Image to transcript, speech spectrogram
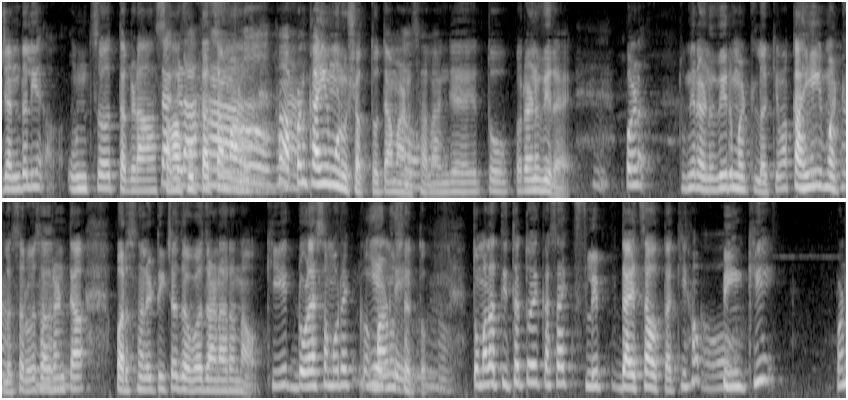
जनरली उंच तगडा सहा फुटाचा हा. माणूस. हा, आपण काही म्हणू शकतो त्या माणसाला. म्हणजे तो रणवीर आहे. पण तुम्ही रणवीर म्हटलं किंवा काही म्हटलं सर्वसाधारण त्या पर्सनॅलिटीच्या जवळ जाणारं नाव की एक डोळ्यासमोर एक माणूस येतो. तो मला तिथे तो एक असा एक फ्लिप द्यायचा होता की हा पिंकी पण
